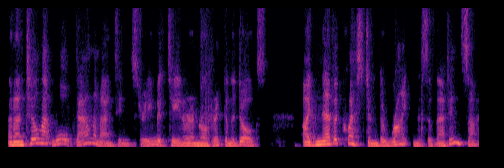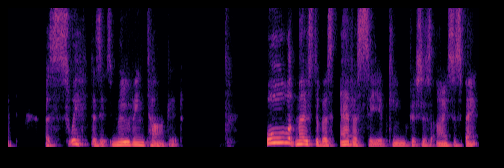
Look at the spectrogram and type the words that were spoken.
And until that walk down the mountain stream with Tina and Roderick and the dogs, I'd never questioned the rightness of that insight, as swift as its moving target. All that most of us ever see of kingfishers, I suspect,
